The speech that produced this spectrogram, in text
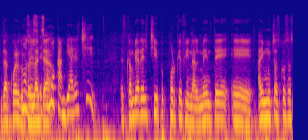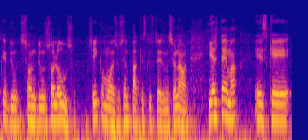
De acuerdo, No, pues es, la es idea como cambiar el chip. es cambiar el chip porque finalmente eh, hay muchas cosas que de un- son de un solo uso, ¿sí? Como esos empaques que ustedes mencionaban. Y el tema es que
